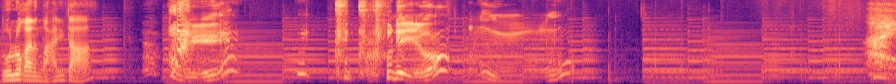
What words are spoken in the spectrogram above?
놀러 가는 거 아니다. 에? 그, 그래요? 음. 아이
